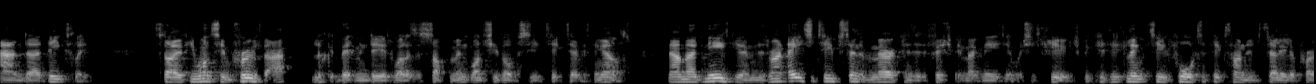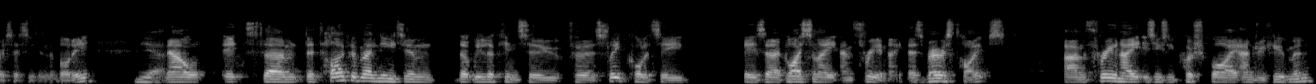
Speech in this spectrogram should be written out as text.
and uh, deep sleep. So if you want to improve that, look at vitamin D as well as a supplement once you've obviously ticked everything else. Now, magnesium, there's around 82% of Americans are deficient in magnesium, which is huge because it's linked to four to 600 cellular processes in the body. Yeah. Now, it's um, the type of magnesium that we look into for sleep quality is uh, glycinate and threonate. There's various types. Um, threonate is usually pushed by Andrew Huberman.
